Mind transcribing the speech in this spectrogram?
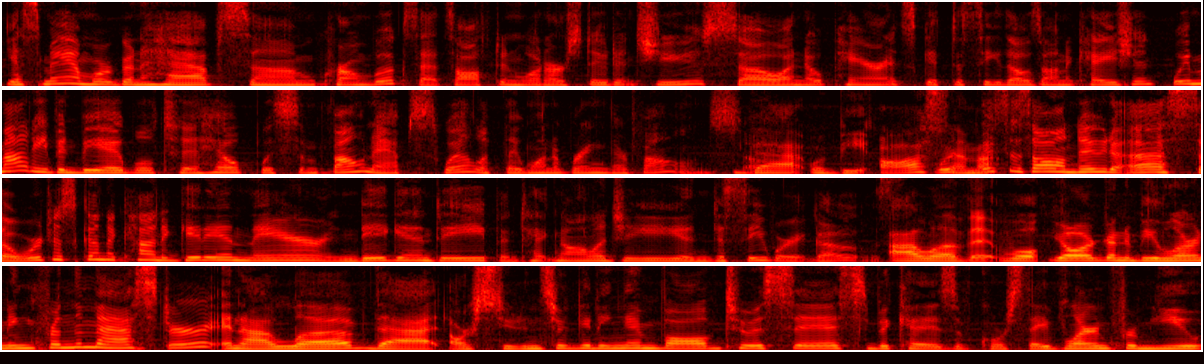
Yes, ma'am. We're going to have some Chromebooks. That's often what our students use. So I know parents get to see those on occasion. We might even be able to help with some phone apps as well if they want to bring their phones. So that would be awesome. This is all new to us. So we're just going to kind of get in there and dig in deep and technology and just see where it goes. I love it. Well, y'all are going to be learning from the master. And I love that our students are getting involved to assist because, of course, they've learned from you.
